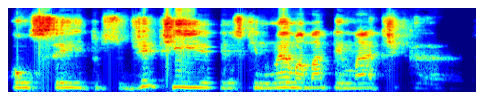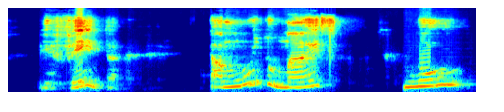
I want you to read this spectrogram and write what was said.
conceitos subjetivos, que não é uma matemática perfeita, está muito mais no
